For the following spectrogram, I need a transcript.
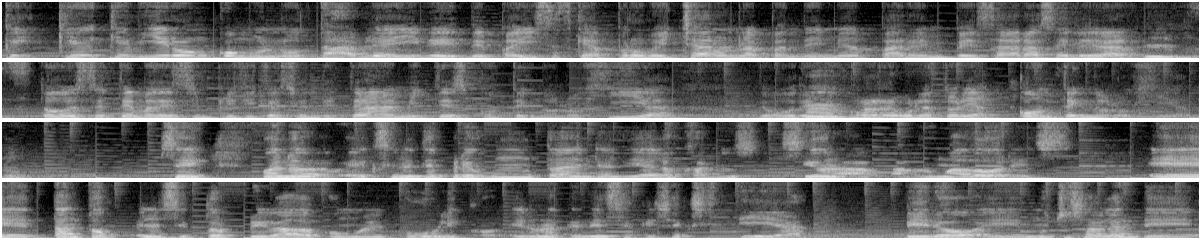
¿Qué, vieron como notable ahí de, países que aprovecharon la pandemia para empezar a acelerar mm. todo este tema de simplificación de trámites con tecnología o de mm. mejora regulatoria con tecnología, ¿no? Sí, bueno, excelente pregunta. En realidad los cambios han sido abrumadores, eh, tanto en el sector privado como en el público. Era una tendencia que ya existía, pero eh, muchos hablan de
